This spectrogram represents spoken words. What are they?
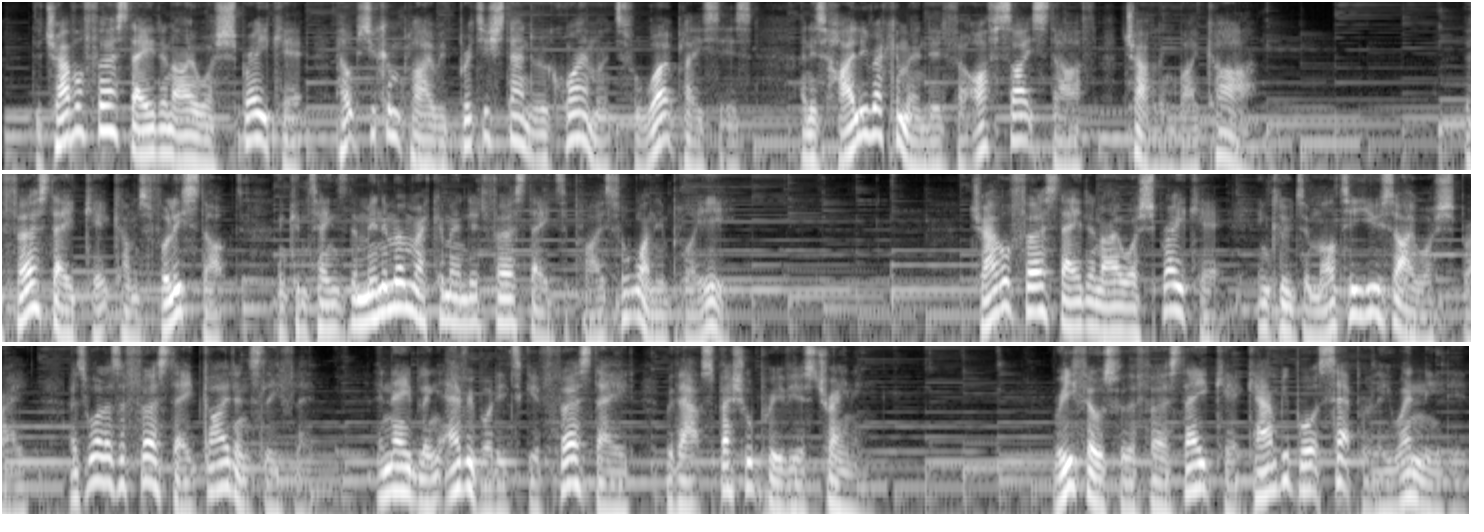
The Travel First Aid and Eye Wash Spray Kit helps you comply with British standard requirements for workplaces and is highly recommended for off-site staff travelling by car. The first aid kit comes fully stocked and contains the minimum recommended first aid supplies for one employee. Travel First Aid and Eye Wash Spray Kit includes a multi-use eye wash spray as well as a first aid guidance leaflet, enabling everybody to give first aid without special previous training. Refills for the first aid kit can be bought separately when needed.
